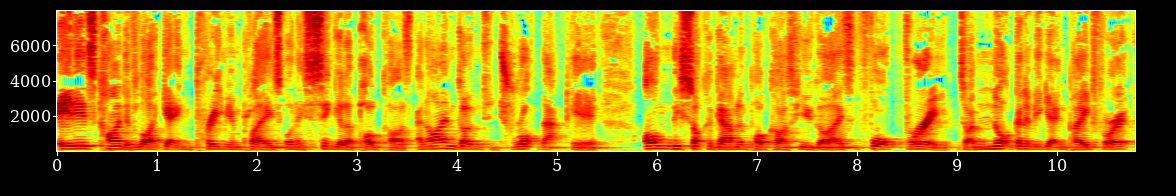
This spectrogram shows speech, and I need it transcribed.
it is kind of like getting premium plays on a singular podcast, and I am going to drop that here on the Soccer Gambling podcast for you guys for free. So I'm not going to be getting paid for it.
